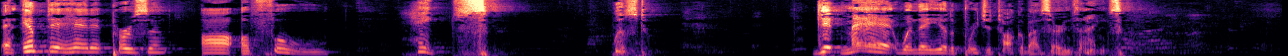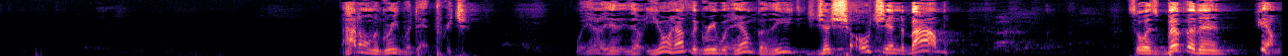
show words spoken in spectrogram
An empty headed person or a fool hates wisdom. Get mad when they hear the preacher talk about certain things. I don't agree with that preacher. Well, you don't have to agree with him because he just showed you in the Bible. So it's bigger than him.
